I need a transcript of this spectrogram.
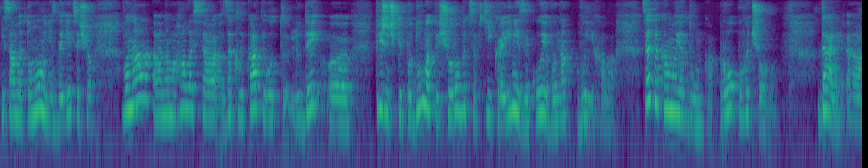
І саме тому мені здається, що вона е, намагалася закликати от людей е, трішечки подумати, що робиться в тій країні, з якої вона виїхала. Це така моя думка про Пугачову. Далі. е,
